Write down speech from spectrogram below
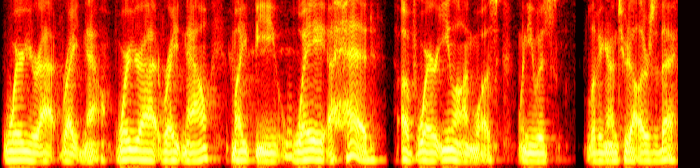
where you're at right now. Where you're at right now might be way ahead of where Elon was when he was living on $2 a day.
